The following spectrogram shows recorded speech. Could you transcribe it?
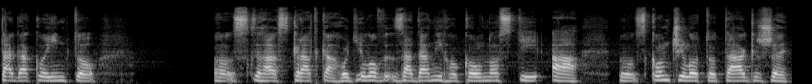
tak ako im to e, skrátka hodilo za daných okolností a e, skončilo to tak, že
